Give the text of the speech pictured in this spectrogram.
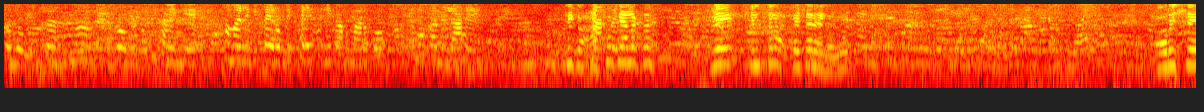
तो लोगों को को हमारे भी पैरों पे खड़े होने का हमारे को मौका मिला है। ठीक है आपको क्या लगता है? ये सिलसिला कैसा रहेगा? ये और इससे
